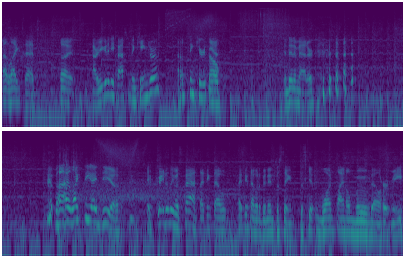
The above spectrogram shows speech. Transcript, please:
I like that. But are you gonna be faster than Kingdra? I don't think you're. No. Yeah. It didn't matter. but I like the idea. If Cradily was fast, I think that w- I think that would have been interesting. Just get one final move that'll hurt me.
